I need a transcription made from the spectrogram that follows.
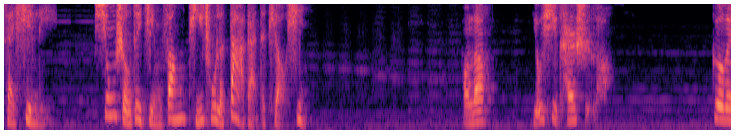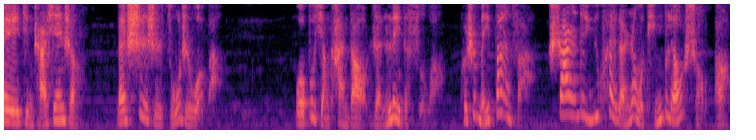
在信里。凶手对警方提出了大胆的挑衅。好了，游戏开始了。各位警察先生，来试试阻止我吧。我不想看到人类的死亡，可是没办法，杀人的愉快感让我停不了手啊。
